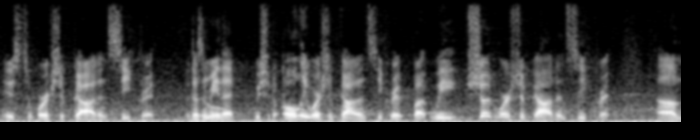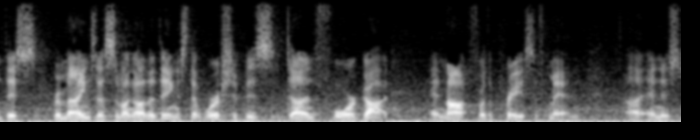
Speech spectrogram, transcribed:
is to worship God in secret. It doesn't mean that we should only worship God in secret, but we should worship God in secret. Um, this reminds us, among other things, that worship is done for God and not for the praise of man uh, and is,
